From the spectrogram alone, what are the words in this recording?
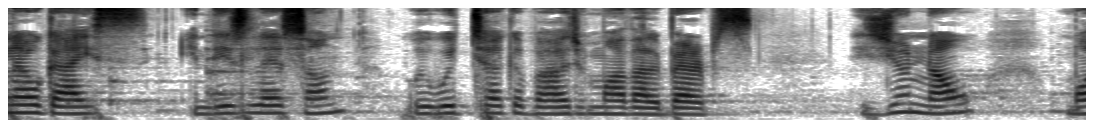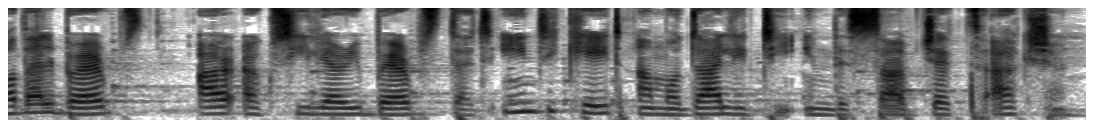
Hello, guys. In this lesson, we will talk about modal verbs. As you know, modal verbs are auxiliary verbs that indicate a modality in the subject's action.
